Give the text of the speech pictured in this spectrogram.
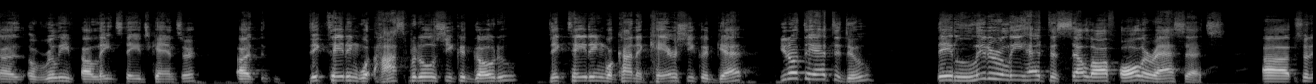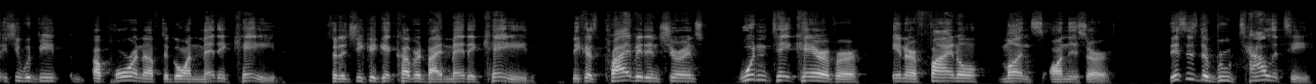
uh, a really uh, late stage cancer, uh, dictating what hospitals she could go to, dictating what kind of care she could get. You know what they had to do? They literally had to sell off all her assets uh, so that she would be uh, poor enough to go on Medicaid so that she could get covered by Medicaid because private insurance wouldn't take care of her in her final months on this earth. This is the brutality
